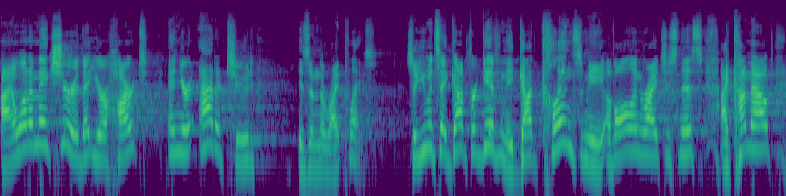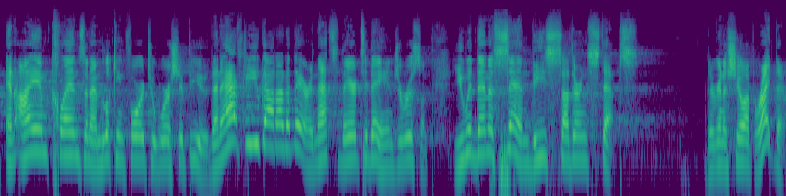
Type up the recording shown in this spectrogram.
I want to make sure that your heart and your attitude is in the right place. So you would say, God, forgive me. God, cleanse me of all unrighteousness. I come out and I am cleansed and I'm looking forward to worship you. Then, after you got out of there, and that's there today in Jerusalem, you would then ascend these southern steps. They're going to show up right there.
